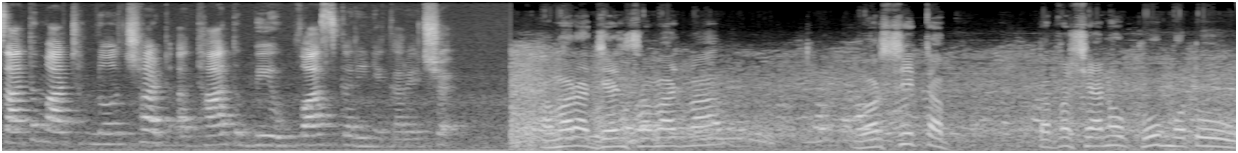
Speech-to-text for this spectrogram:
સાતમ આઠમનો છઠ અર્થાત બે ઉપવાસ કરીને કરે છે. અમારા જૈન સમાજમાં વર્ષી તપ, તપસ્યાનું ખૂબ મોટું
